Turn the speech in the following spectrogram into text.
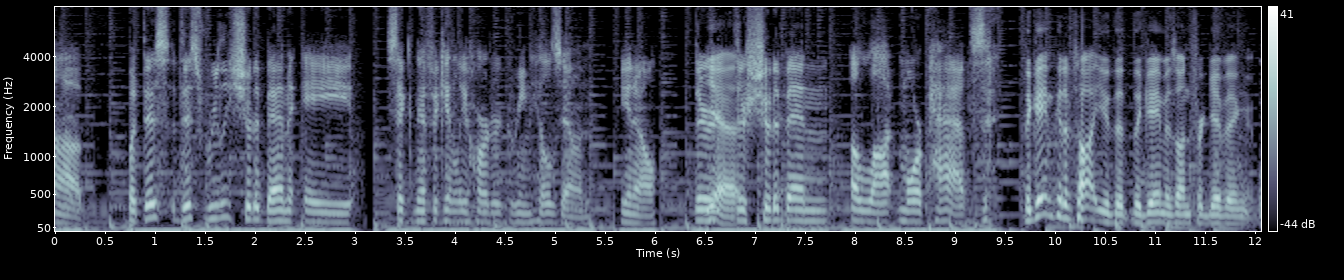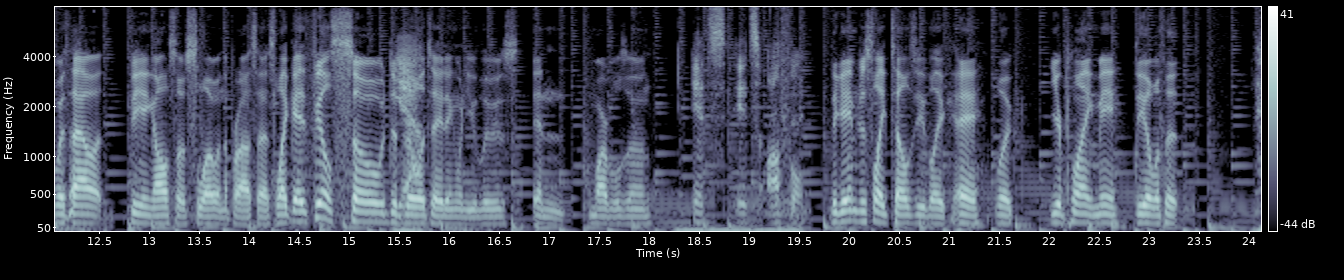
Uh, but this this really should have been a significantly harder Green Hill Zone. You know, there Yeah. there should have been a lot more paths. The game could have taught you that the game is unforgiving without being also slow in the process. Like it feels so debilitating when you lose in Marble Zone. it's it's awful. The game just like tells you like, "Hey, look, you're playing me. Deal with it."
